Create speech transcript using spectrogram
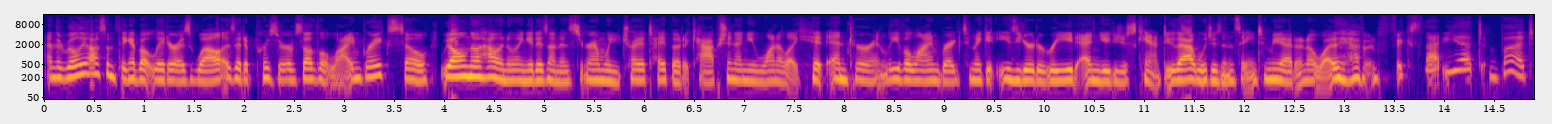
And the really awesome thing about later as well is that it preserves all the line breaks. So we all know how annoying it is on Instagram when you try to type out a caption and you want to like hit enter and leave a line break to make it easier to read and you just can't do that, which is insane to me. I don't know why they haven't fixed that yet yet, but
